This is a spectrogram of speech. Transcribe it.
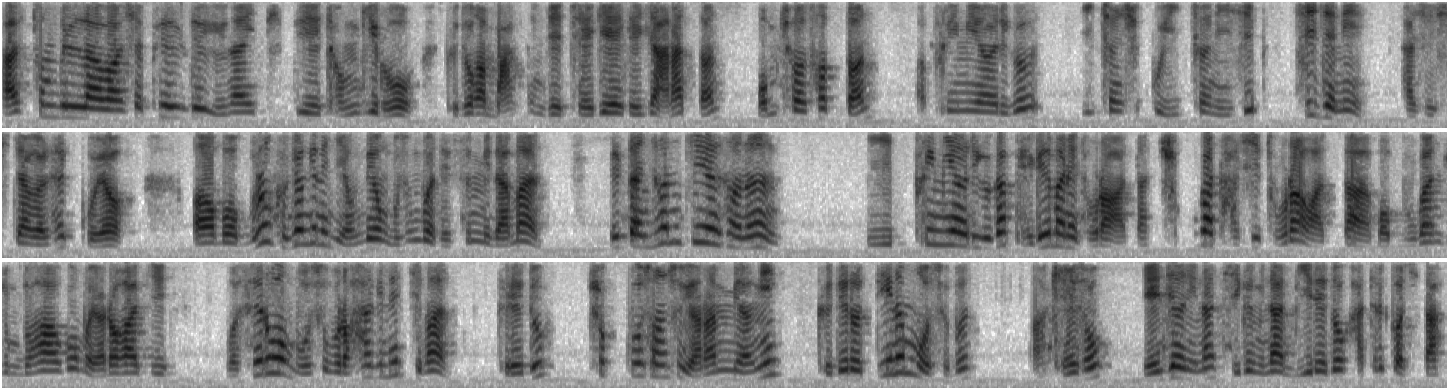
아스톤 빌라와 셰필드 유나이티드의 경기로 그동안 막 이제 재개되지 않았던 멈춰섰던 프리미어리그 2019-2020 시즌이 다시 시작을 했고요. 어, 뭐 물론 그 경기는 이제 0대0 무승부가 됐습니다만 일단 현지에서는 이 프리미어 리그가 100일 만에 돌아왔다. 축구가 다시 돌아왔다. 뭐 무관중도 하고 뭐 여러 가지 뭐 새로운 모습으로 하긴 했지만 그래도 축구 선수 11명이 그대로 뛰는 모습은 아, 계속 예전이나 지금이나 미래도 같을 것이다.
